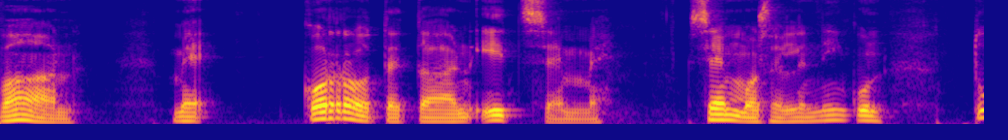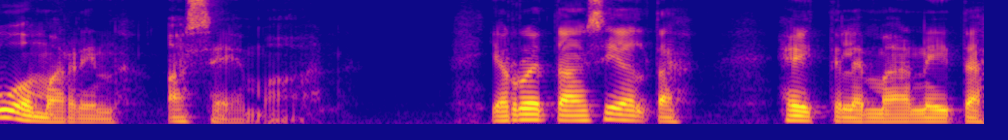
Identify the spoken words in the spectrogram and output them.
vaan me korotetaan itsemme semmoiselle niin kuin tuomarin asemaan. Ja ruvetaan sieltä heittelemään niitä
